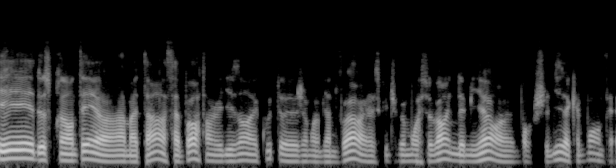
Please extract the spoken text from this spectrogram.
et de se présenter, un matin à sa porte en lui disant: «Écoute, j'aimerais bien te voir, est-ce que tu peux me recevoir une demi heure, pour que je te dise à quel point on t'aime?»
